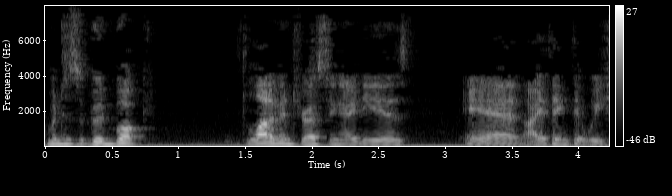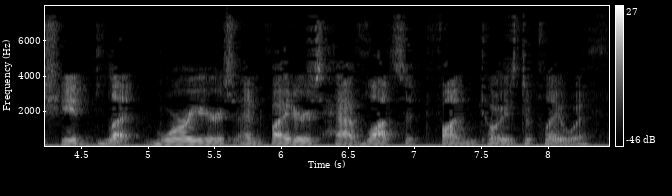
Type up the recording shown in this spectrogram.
but it's a good book. It's a lot of interesting ideas and I think that we should let warriors and fighters have lots of fun toys to play with.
